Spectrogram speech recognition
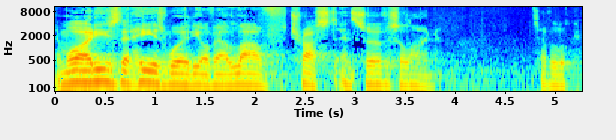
and why it is that He is worthy of our love, trust, and service alone. Let's have a look.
